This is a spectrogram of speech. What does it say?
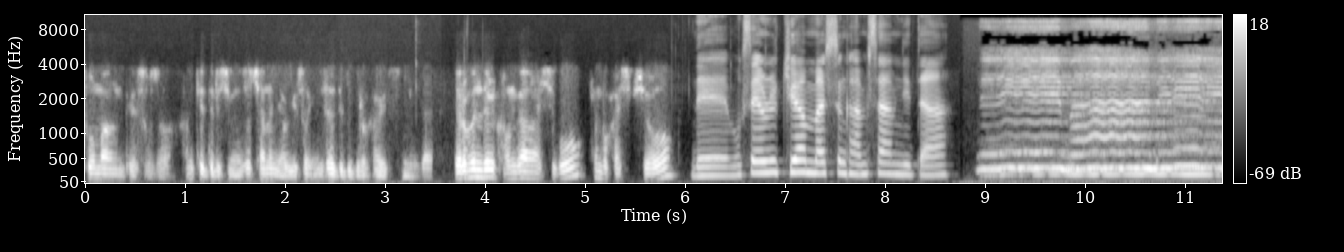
소망 되소서 함께 들으시면서 저는 여기서 인사드리도록 하겠습니다. 여러분들 건강하시고 행복하십시오. 네, 목사님 오늘 귀한 말씀 감사합니다. 내 맘의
